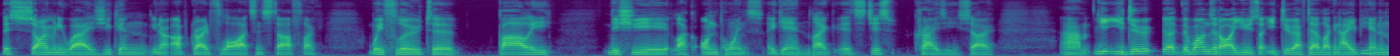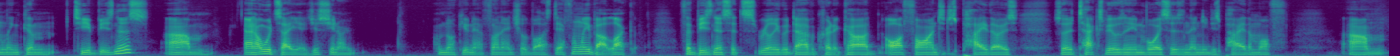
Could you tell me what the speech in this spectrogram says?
there's so many ways you can you know upgrade flights and stuff. Like we flew to Bali this year, like on points again. Like it's just crazy. So um, you, you, do the ones that I use, like you do have to have like an ABN and link them to your business. Um, and I would say, yeah, just you know, I'm not giving out financial advice, definitely, but like for business, it's really good to have a credit card. I find to just pay those sort of tax bills and invoices, and then you just pay them off um,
